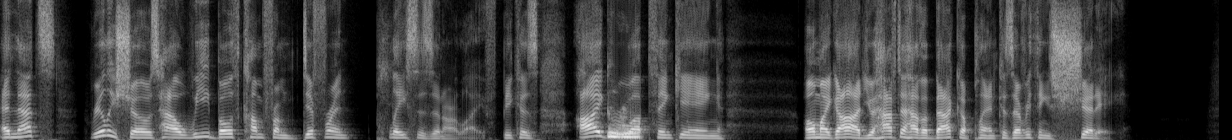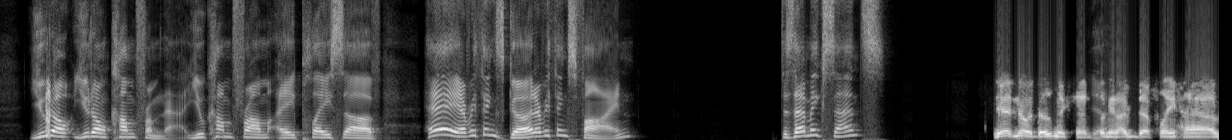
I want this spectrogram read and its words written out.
And that's really shows how we both come from different places in our life because i grew mm-hmm. up thinking oh my god you have to have a backup plan because everything's shitty. You don't you don't come from that. You come from a place of hey, everything's good, everything's fine. Does that make sense? Yeah, no, it does make sense. Yeah. I mean, I've definitely have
